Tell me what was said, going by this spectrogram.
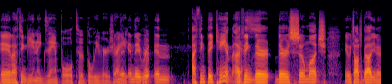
And I think Be an example to believers, and right? they, and they re- and I think they can. I think there there's so much. You know, we talked about you know.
